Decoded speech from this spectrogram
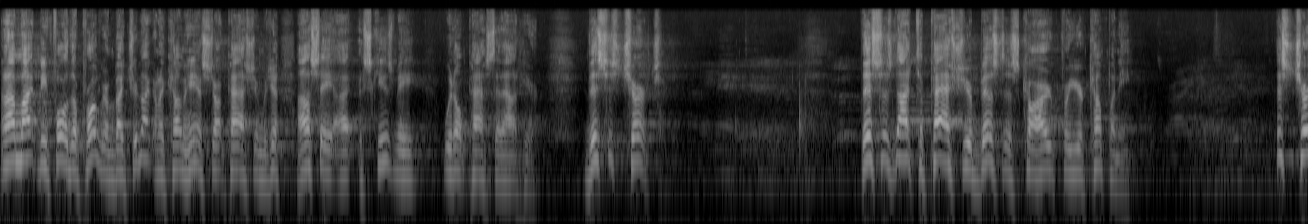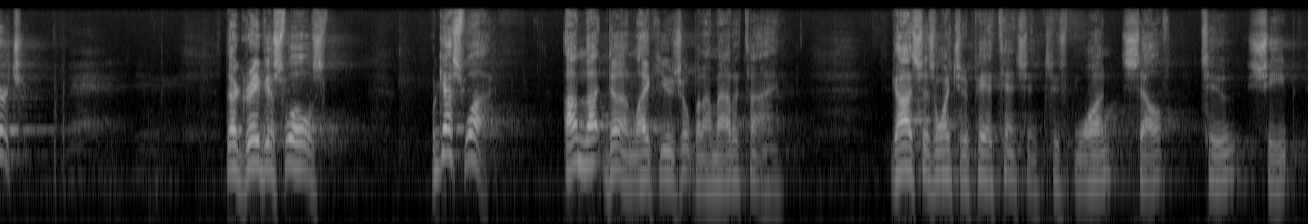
And I might be for the program, but you're not going to come here and start passing. I'll say, uh, excuse me, we don't pass that out here. This is church. This is not to pass your business card for your company. This church. They're grievous wolves. Well, guess what? I'm not done like usual, but I'm out of time. God says, I want you to pay attention to one, self, two, sheep,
